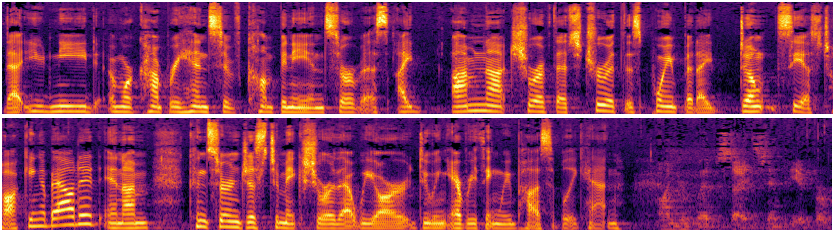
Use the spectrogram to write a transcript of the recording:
that you need a more comprehensive company and service. I, I'm not sure if that's true at this point, but I don't see us talking about it, and I'm concerned just to make sure that we are doing everything we possibly can. On your website, Cynthia, for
